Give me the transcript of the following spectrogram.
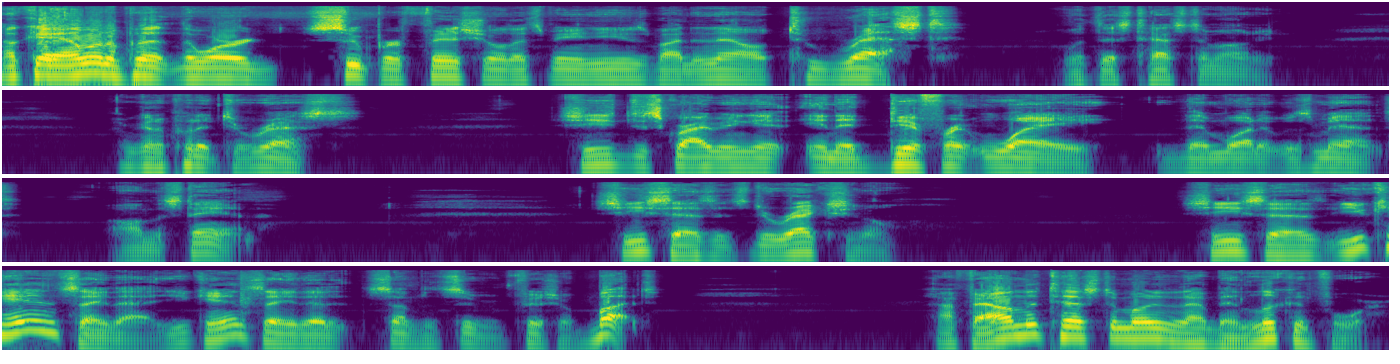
Okay, I'm going to put the word superficial that's being used by Danelle to rest with this testimony. I'm going to put it to rest. She's describing it in a different way than what it was meant on the stand. She says it's directional. She says you can say that. You can say that it's something superficial, but I found the testimony that I've been looking for.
